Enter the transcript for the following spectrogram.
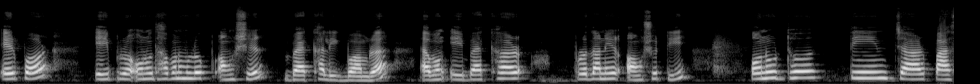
এরপর এই অনুধাবনমূলক অংশের ব্যাখ্যা লিখব আমরা এবং এই ব্যাখ্যার প্রদানের অংশটি অনূর্ধ্ব তিন, চার, পাঁচ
